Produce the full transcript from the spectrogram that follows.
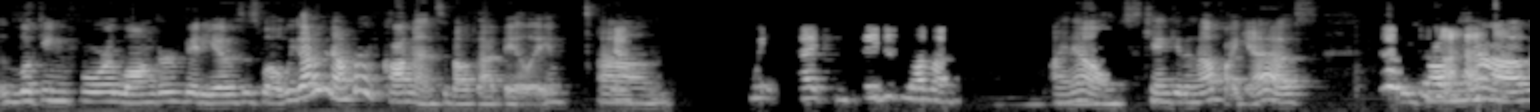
looking for longer videos as well. We got a number of comments about that, Bailey. Yeah. Um, we, I, they just love us. I know. Just can't get enough, I guess. We probably have.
